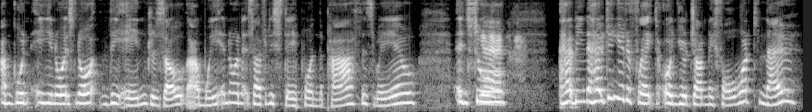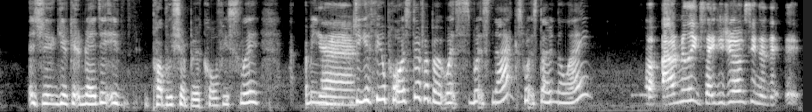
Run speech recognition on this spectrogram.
I'm going to you know it's not the end result that I'm waiting on it's every step on the path as well. And so yeah. I mean how do you reflect on your journey forward now? As you, you're getting ready to publish your book obviously. I mean yeah. do you feel positive about what's what's next what's down the line well, I'm really excited. You know, I've seen it.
